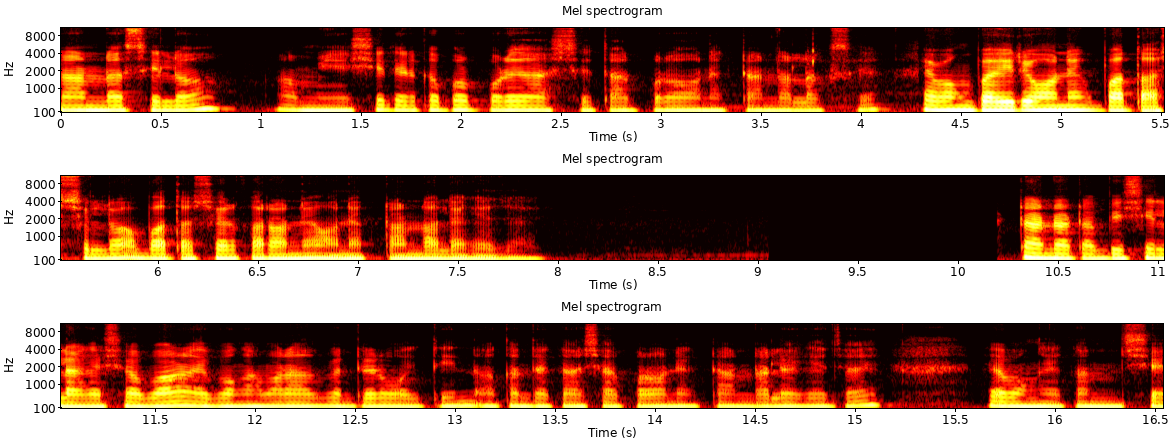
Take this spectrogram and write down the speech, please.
ঠান্ডা ছিল। আমি শীতের কাপড় পরে আসছি তারপরে অনেক ঠান্ডা লাগছে। এবং বাইরে অনেক বাতাস ছিল, বাতাসের কারণে অনেক ঠান্ডা লেগে যায়। ঠান্ডাটা বেশি লাগে সবার এবং আমার হাজব্যান্ডের ওই দিন ওখান থেকে আসার পর অনেক ঠান্ডা লেগে যায় এবং এখন সে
